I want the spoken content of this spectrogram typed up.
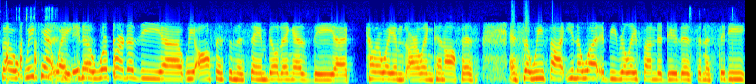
So we can't wait. You know, we're part of the uh, we office in the same building as the uh, Keller Williams Arlington office, and so we thought, you know what, it'd be really fun to do this in a city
